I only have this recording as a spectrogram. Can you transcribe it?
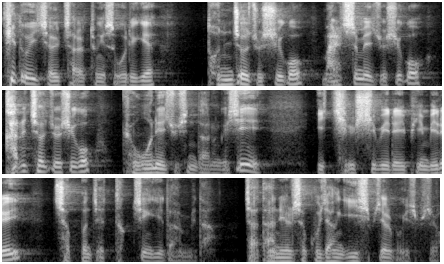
기도의 절차를 통해서 우리에게 던져주시고 말씀해 주시고 가르쳐 주시고 교훈해 주신다는 것이 이 70일의 비밀의 첫 번째 특징이기도 합니다. 자, 다니엘서 9장 20절 보십시오.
